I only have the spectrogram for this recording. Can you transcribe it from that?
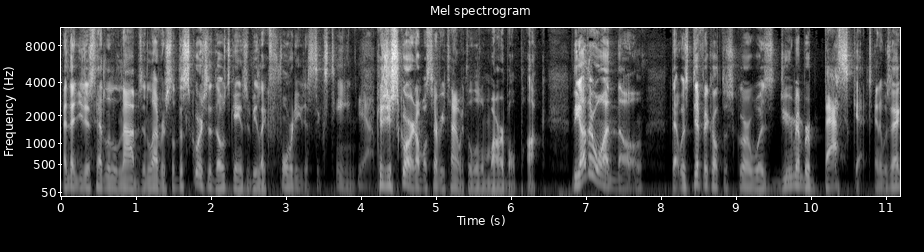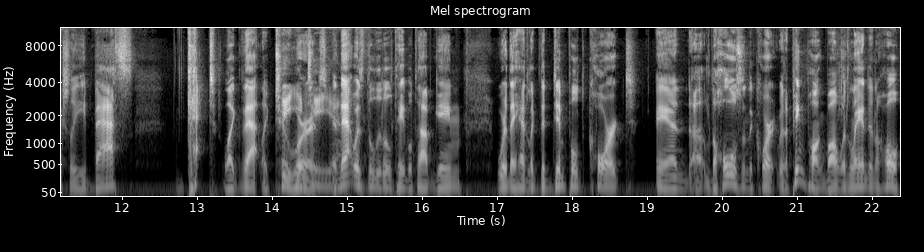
and then you just had little knobs and levers. So the scores of those games would be like forty to sixteen. Yeah. because you scored almost every time with the little marble puck. The other one though that was difficult to score was do you remember basket? And it was actually bass ket like that, like two K-E-T, words. yeah. And that was the little tabletop game where they had like the dimpled court and uh, the holes in the court with a ping pong ball would land in a hole,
